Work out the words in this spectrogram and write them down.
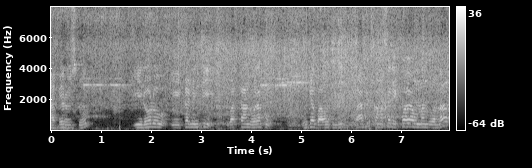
నా పేరు విష్ణు. ఈ రోడ్డు ఇక్కడి నుంచి బస్ స్టాండ్ వరకు ఉంటే బాగుంటుంది. ట్రాఫిక్ సమస్యలు ఎక్కువగా ఉన్నందువల్ల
